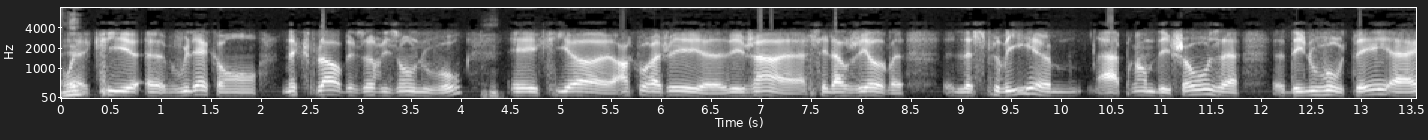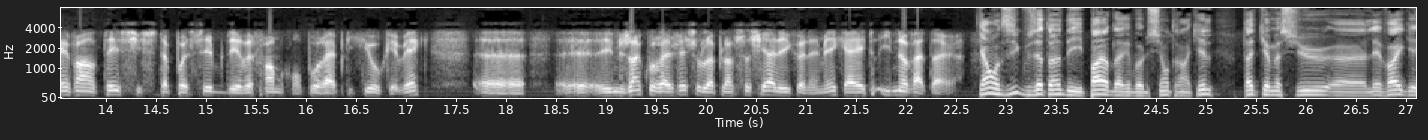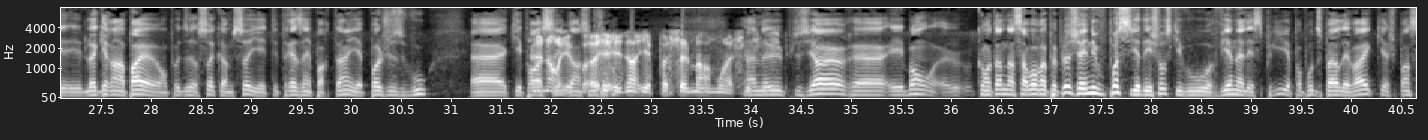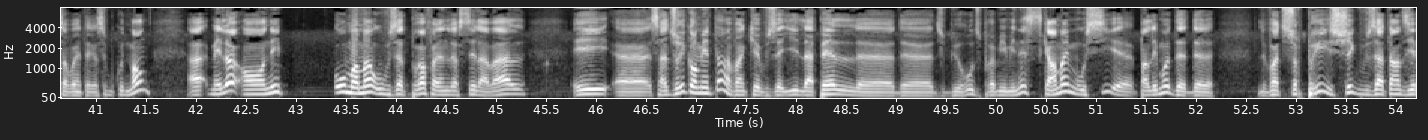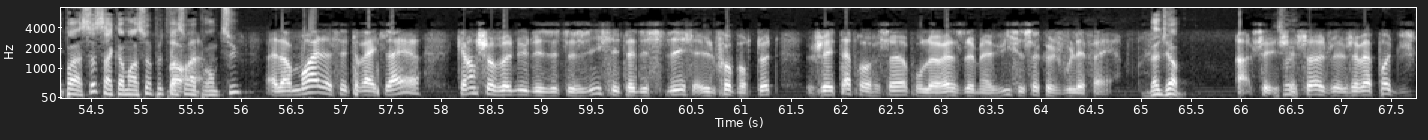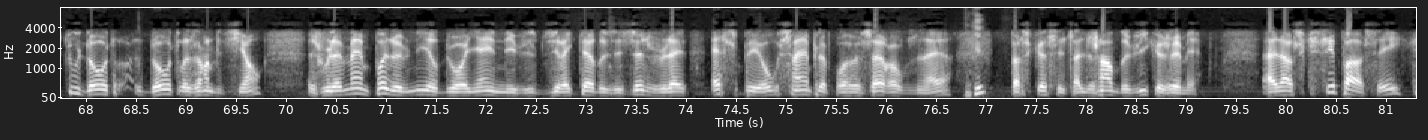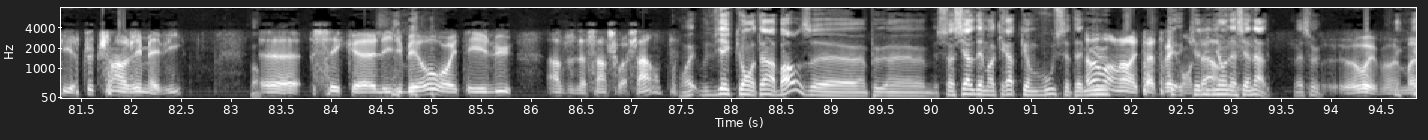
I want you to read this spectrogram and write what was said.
Oui. euh, qui euh, voulait qu'on explore des horizons nouveaux et qui a euh, encouragé euh, les gens à s'élargir euh, l'esprit, à apprendre des choses, à- des nouveautés, à inventer, si c'était possible, des réformes qu'on pourrait appliquer au Québec. Euh, euh, il nous encourageait sur le plan social et économique à être innovateurs. Quand on dit que vous êtes un des pères de la Révolution tranquille, peut-être que Monsieur euh, Lévesque, est le grand-père, on peut dire ça comme ça, il a été très important. Il n'y a pas juste vous euh, qui est passé non, n'y dans pas- non, il y a pas seulement moi. Il y en a eu plusieurs. euh, et bon, euh, content d'en savoir un peu plus. Gênez-vous pas s'il y a des choses qui vous reviennent à l'esprit à propos du Père Lévesque. Je pense que ça va intéresser beaucoup de monde. Euh, mais là, on est au moment où vous êtes prof à l'Université Laval. Et euh, ça a duré combien de temps avant que vous ayez l'appel euh, du bureau du premier ministre? C'est quand même aussi, euh, parlez-moi de, de- votre surprise. Je sais que vous attendiez pas à ça. Ça a commencé un peu de Bon, façon impromptue. Alors moi, là, c'est très clair. Quand je suis revenu des États-Unis, c'était décidé, une fois pour toutes, j'étais professeur pour le reste de ma vie, c'est ça que je voulais faire. Bel job. Ah, c'est ça, je j'avais pas du tout d'autres ambitions. Je voulais même pas devenir doyen ni directeur des études, je voulais être SPO, simple professeur ordinaire, parce que c'était le genre de vie que j'aimais. Alors, ce qui s'est passé, qui a tout changé ma vie, Bon. euh, c'est que les libéraux ont été élus en 1960. Ouais. Vous deviez être content à base, euh, un peu un social-démocrate comme vous, c'était mieux Non, non, non, très que, l'Union nationale, bien sûr. Euh, oui, moi, moi,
